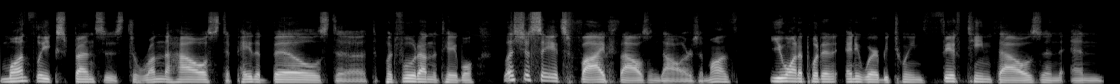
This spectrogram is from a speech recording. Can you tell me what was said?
monthly expenses to run the house, to pay the bills, to, to put food on the table, let's just say it's $5,000 a month, you want to put in anywhere between $15,000 and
